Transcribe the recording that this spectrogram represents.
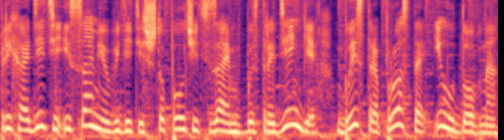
Приходите и сами убедитесь, что получить займ в быстрые деньги быстро, просто и удобно.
